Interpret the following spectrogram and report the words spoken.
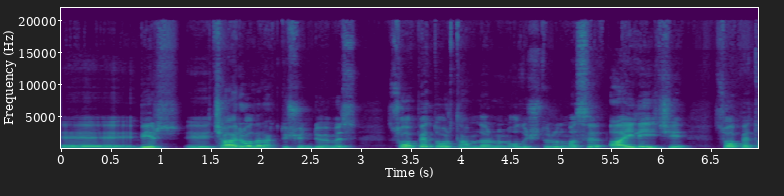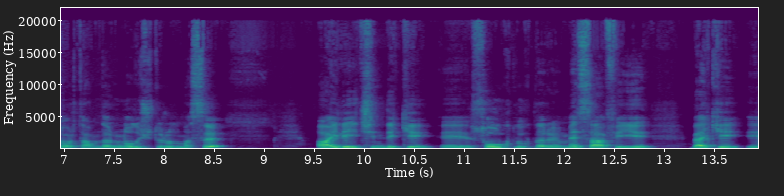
e, bir e, çare olarak düşündüğümüz sohbet ortamlarının oluşturulması, aile içi sohbet ortamlarının oluşturulması, aile içindeki e, soğuklukları, mesafeyi, belki e,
